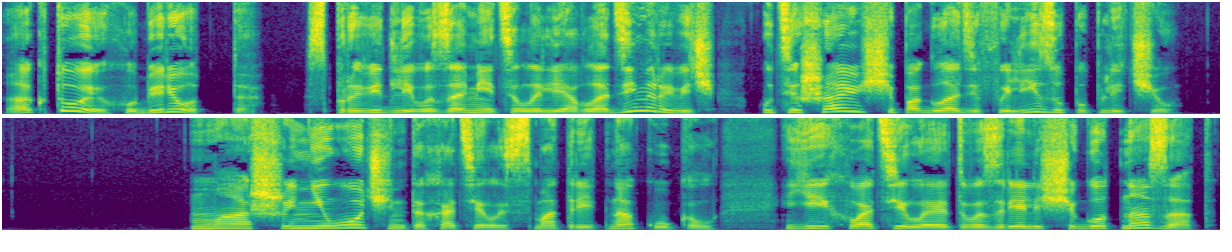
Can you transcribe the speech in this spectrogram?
«А кто их уберет-то?» — справедливо заметил Илья Владимирович, утешающе погладив Элизу по плечу. Маше не очень-то хотелось смотреть на кукол, ей хватило этого зрелища год назад,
